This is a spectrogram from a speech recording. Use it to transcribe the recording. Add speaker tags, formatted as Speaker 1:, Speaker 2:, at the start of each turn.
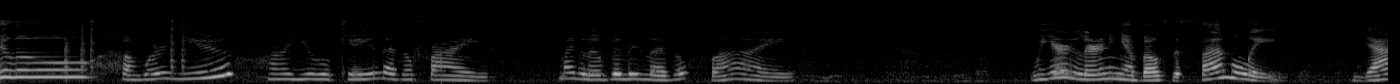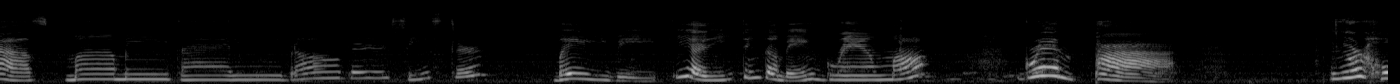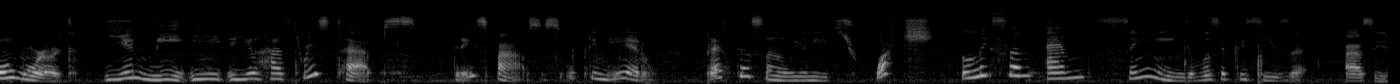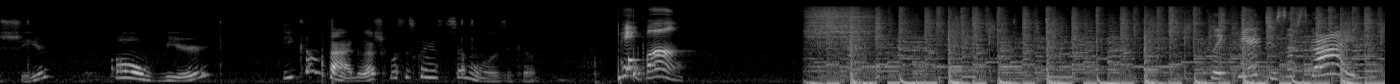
Speaker 1: Hello, how are you? Are you okay? Level 5. My lovely level 5. We are learning about the family. Yes, mommy, daddy, brother, sister, baby. E aí tem também grandma, grandpa. Your homework you need you have three steps. Três passos. O primeiro, presta atenção, you need to watch, listen and sing. Você precisa assistir, ouvir e cantar. Eu acho que vocês conhecem essa música.
Speaker 2: Pong. Click here to subscribe.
